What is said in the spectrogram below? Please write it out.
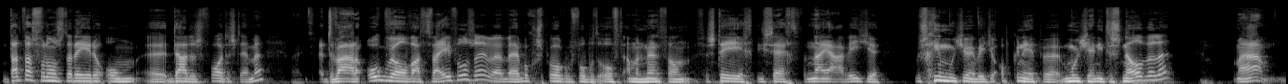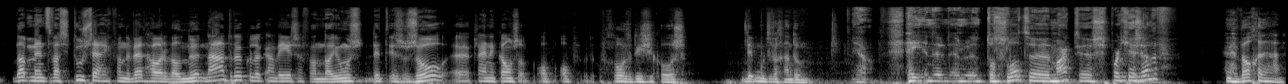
Dat was voor ons de reden om uh, daar dus voor te stemmen. Right. Het waren ook wel wat twijfels. Hè. We, we, hebben ook gesproken bijvoorbeeld over het amendement van Versteeg. Die zegt, van, nou ja, weet je, misschien moet je een beetje opknippen. Moet je niet te snel willen. Maar op dat moment was de toezegging van de wethouder wel nadrukkelijk aanwezig. Van, nou jongens, dit is zo uh, kleine kans op, op, op, grote risico's. Dit moeten we gaan doen. Ja. Hey, en, tot slot, uh, Mark, sport jij zelf? Wel gedaan.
